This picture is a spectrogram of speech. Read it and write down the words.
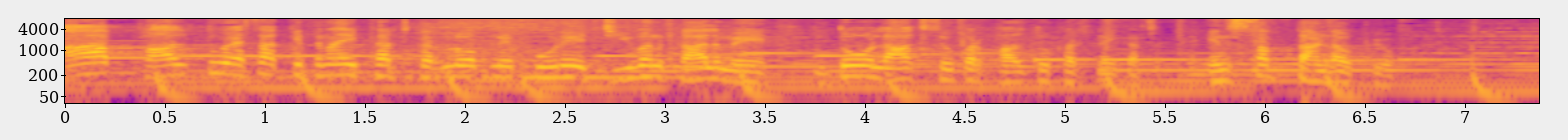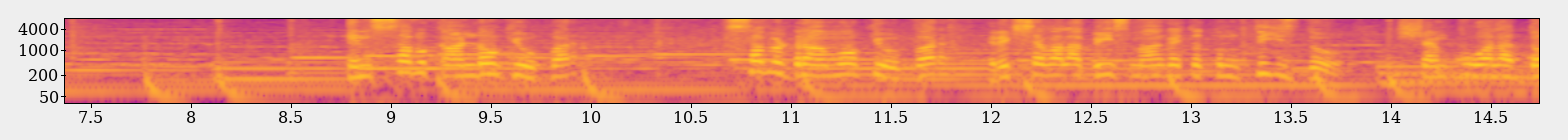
आप फालतू ऐसा कितना ही खर्च कर लो अपने पूरे जीवन काल में दो लाख से ऊपर फालतू खर्च नहीं कर सकते इन सब तांडव के ऊपर इन सब कांडों के ऊपर सब ड्रामों के ऊपर रिक्शा वाला बीस मांगे तो तुम तीस दो, शैम्पू वाला दो।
